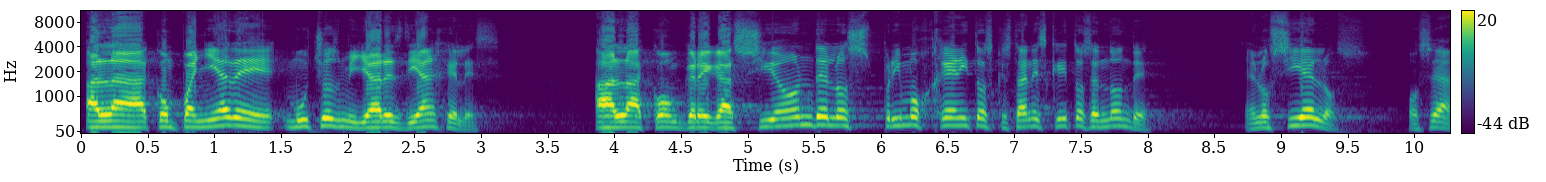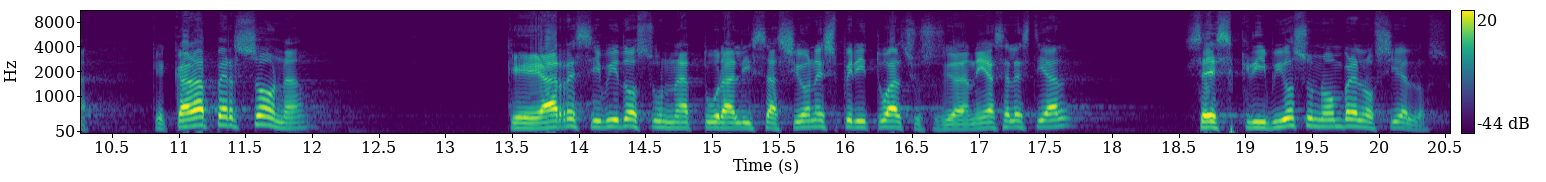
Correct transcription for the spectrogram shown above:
A la compañía de muchos millares de ángeles. A la congregación de los primogénitos que están escritos en dónde? En los cielos. O sea, que cada persona que ha recibido su naturalización espiritual, su ciudadanía celestial, se escribió su nombre en los cielos.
